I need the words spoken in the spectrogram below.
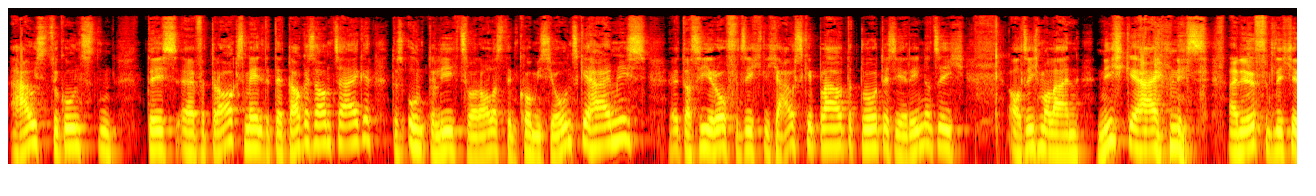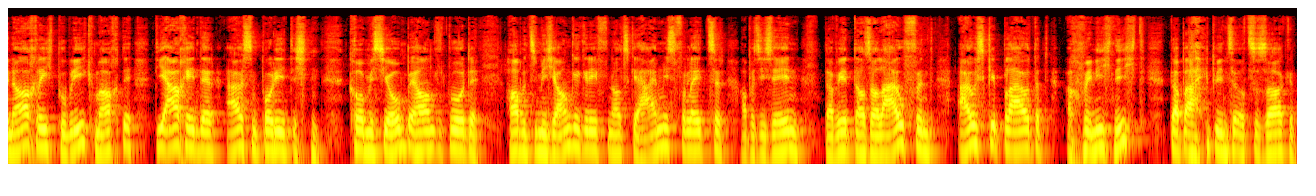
aus zugunsten des äh, Vertrags, meldet der Tagesanzeiger. Das unterliegt zwar alles dem Kommissionsgeheimnis, äh, das hier offensichtlich ausgeplaudert wurde. Sie erinnern sich, als ich mal ein Nichtgeheimnis, eine öffentliche Nachricht publik machte, die auch in der außenpolitischen Kommission behandelt wurde, haben Sie mich angegriffen als Geheimnisverletzer. Aber Sie sehen, da wird also laufend ausgeplaudert, auch wenn ich nicht dabei bin sozusagen.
